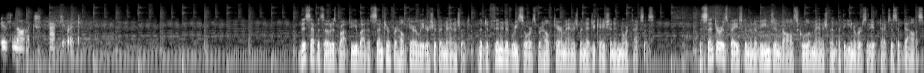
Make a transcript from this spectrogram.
is not accurate. This episode is brought to you by the Center for Healthcare Leadership and Management, the definitive resource for healthcare management education in North Texas. The center is based in the Naveen Jindal School of Management at the University of Texas at Dallas.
